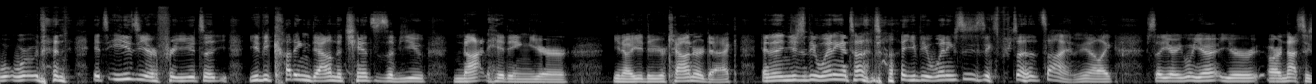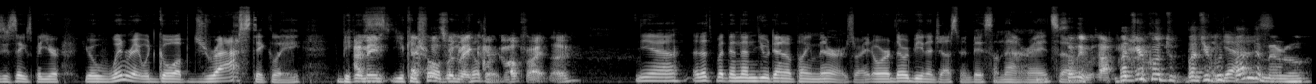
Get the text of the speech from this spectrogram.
then it's easier for you to you'd be cutting down the chances of you not hitting your you know either your counter deck and then you just be winning a ton of time you'd be winning 66% of the time you know like so your your your or not 66 but your your win rate would go up drastically because I mean, you control win rate can't go up, right? Though Yeah, that's but then then you would end up playing mirrors, right? Or there would be an adjustment based on that, right? So something would happen. But you could, but you I could ban the mirror.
